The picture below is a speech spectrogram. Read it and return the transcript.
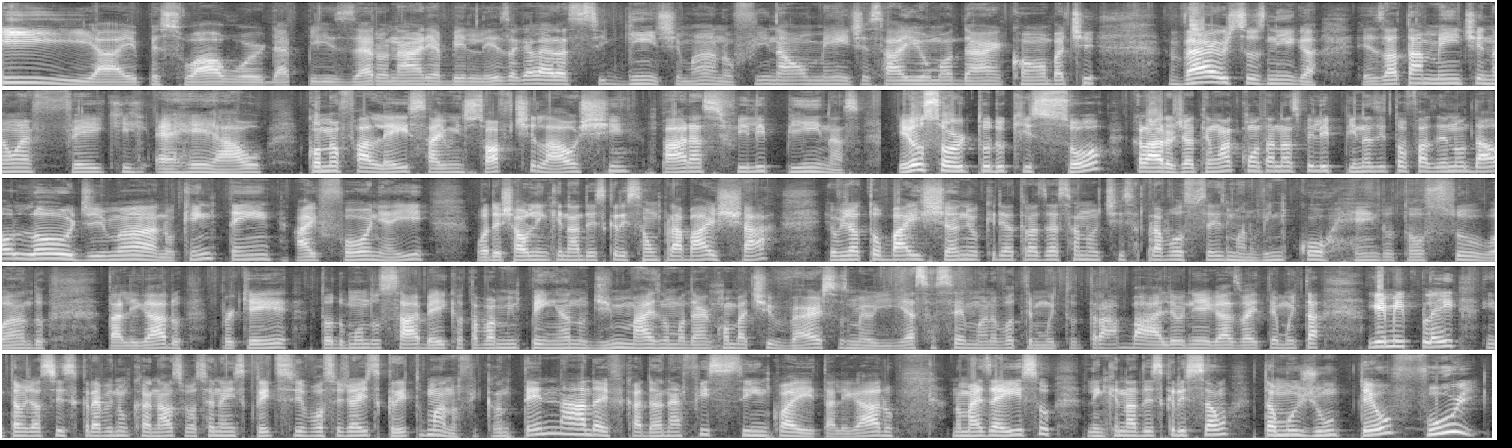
E aí pessoal, World Up Zero na área, beleza? Galera? Seguinte, mano, finalmente saiu Modern Combat versus Niga. Exatamente, não é fake, é real. Como eu falei, saiu em soft launch para as Filipinas. Eu sou tudo que sou, claro, já tenho uma conta nas Filipinas e tô fazendo download, mano. Quem tem iPhone aí, vou deixar o link na descrição pra baixar. Eu já tô baixando e eu queria trazer essa notícia pra vocês, mano. Vim correndo, tô suando, tá ligado? Porque todo mundo sabe aí que eu tava me empenhando demais no Modern Combat Versus, meu, e essa semana eu vou ter muito trabalho, niggas, vai ter muita gameplay, então já se inscreve no canal se você não é inscrito, se você já é inscrito, mano, fica antenado aí, fica dando F5 aí, tá ligado? No mais é isso, link na descrição, tamo junto, eu fui!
